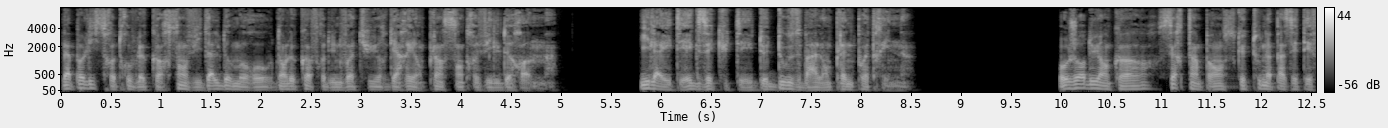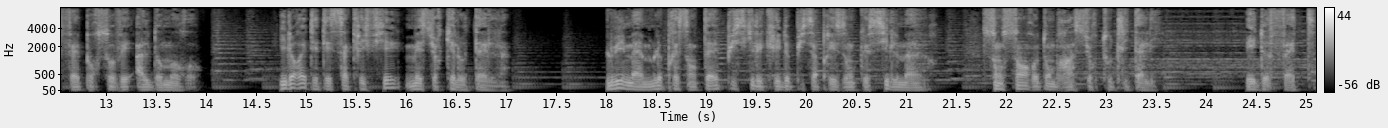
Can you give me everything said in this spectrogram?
la police retrouve le corps sans vie d'Aldo Moro dans le coffre d'une voiture garée en plein centre-ville de Rome. Il a été exécuté de douze balles en pleine poitrine. Aujourd'hui encore, certains pensent que tout n'a pas été fait pour sauver Aldo Moro. Il aurait été sacrifié, mais sur quel autel? Lui-même le pressentait puisqu'il écrit depuis sa prison que s'il meurt, son sang retombera sur toute l'Italie. Et de fait,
